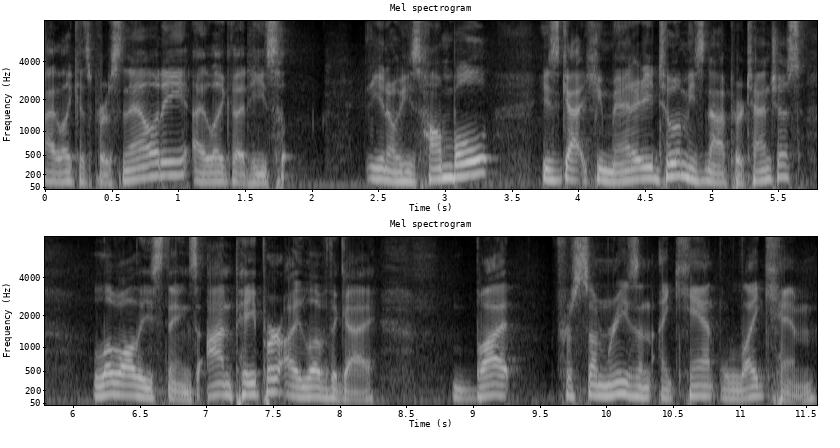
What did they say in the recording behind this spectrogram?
I like his personality. I like that he's, you know, he's humble. He's got humanity to him. He's not pretentious. Love all these things. On paper, I love the guy, but for some reason, I can't like him.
